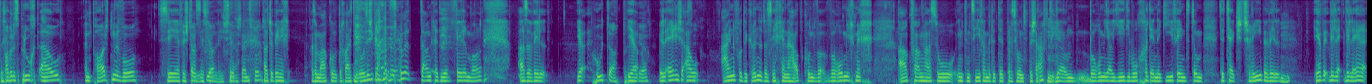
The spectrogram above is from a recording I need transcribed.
Das Aber es braucht auch einen Partner, der Sehr das verständnisvoll ja, ist. sehr verständnisvoll ist. Also da bin ich, also Marco, ich weiss, du hörst gerade zu, danke dir vielmals. Also weil, ja, Hut ab. ja, ja. weil er ist auch einer von den Gründen, oder sicher ein Hauptgrund, wa- warum ich mich angefangen habe, so intensiv mit der Depression zu beschäftigen Mhm. und warum ich auch jede Woche die Energie finde, um den Text zu schreiben, weil, Mhm. ja, weil, er- weil er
